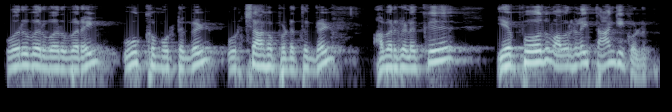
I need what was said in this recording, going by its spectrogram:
ஒருவர் ஒருவரை ஊக்கமூட்டுங்கள் உற்சாகப்படுத்துங்கள். அவர்களுக்கு எப்போதும் அவர்களை தாங்கிக் கொள்ளுங்கள்.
